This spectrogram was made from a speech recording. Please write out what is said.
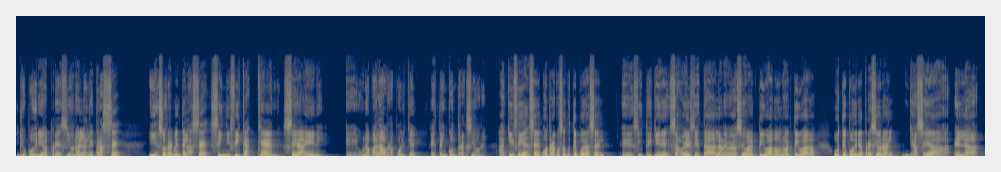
yo podría presionar la letra C y eso realmente la C significa can, C-A-N, eh, una palabra porque está en contracciones. Aquí fíjense, otra cosa que usted puede hacer, eh, si usted quiere saber si está la navegación activada o no activada, usted podría presionar, ya sea en la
